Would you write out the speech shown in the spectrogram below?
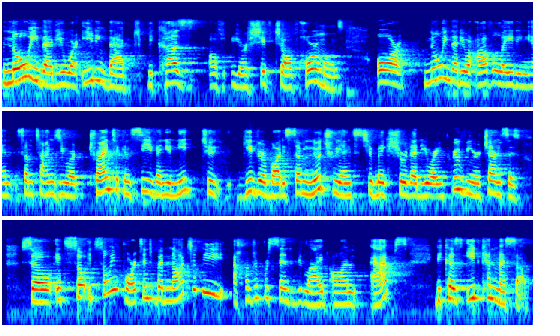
knowing that you are eating that because of your shift of hormones or knowing that you are ovulating and sometimes you are trying to conceive and you need to give your body some nutrients to make sure that you are improving your chances. So it's so it's so important but not to be 100% relied on apps because it can mess up.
